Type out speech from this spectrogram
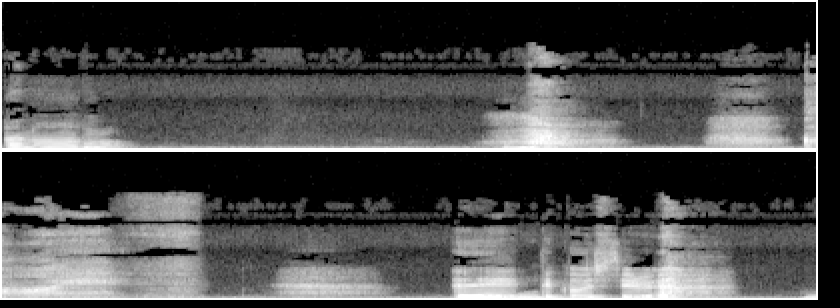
ああのほらかえって顔してる。こ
